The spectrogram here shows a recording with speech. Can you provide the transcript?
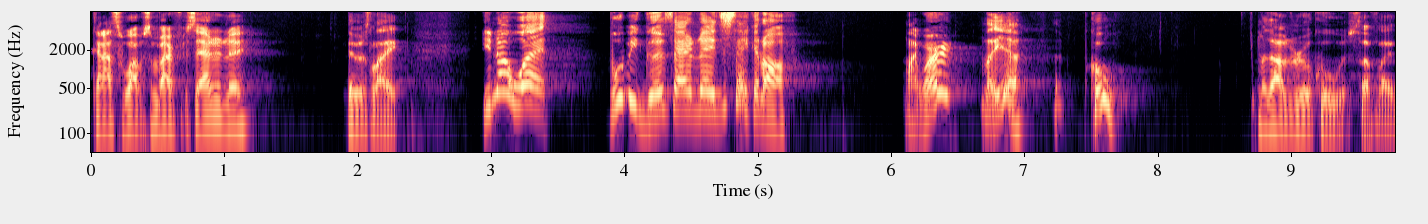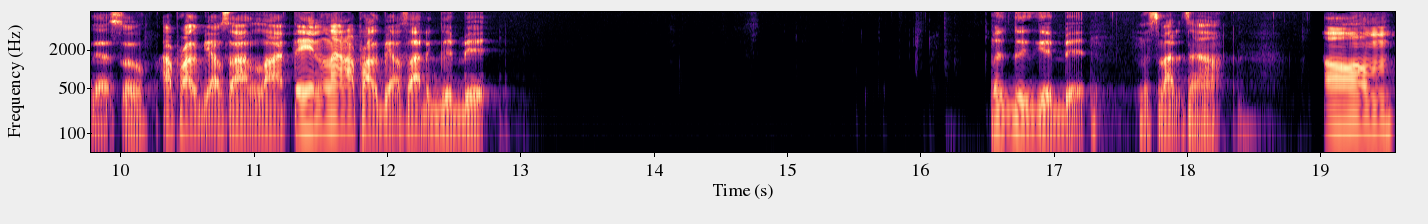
can I swap somebody for Saturday? It was like, you know what? We'll be good Saturday, just take it off. I'm like, word? I'm like, yeah, cool. My job's real cool with stuff like that. So I'll probably be outside a lot. If they in Atlanta, I'll probably be outside a good bit. A good, good bit. That's out of town. Um,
